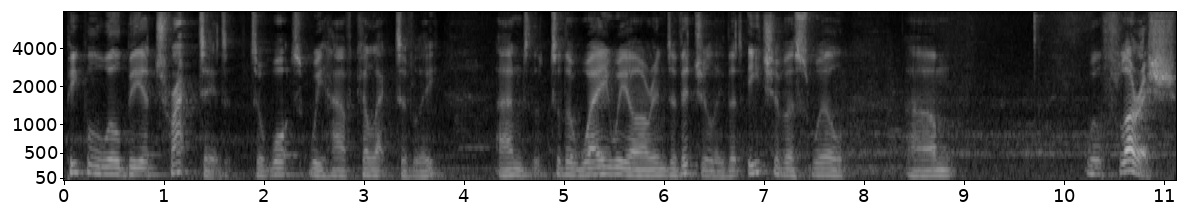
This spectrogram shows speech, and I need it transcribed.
people will be attracted to what we have collectively and to the way we are individually. That each of us will um, will flourish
